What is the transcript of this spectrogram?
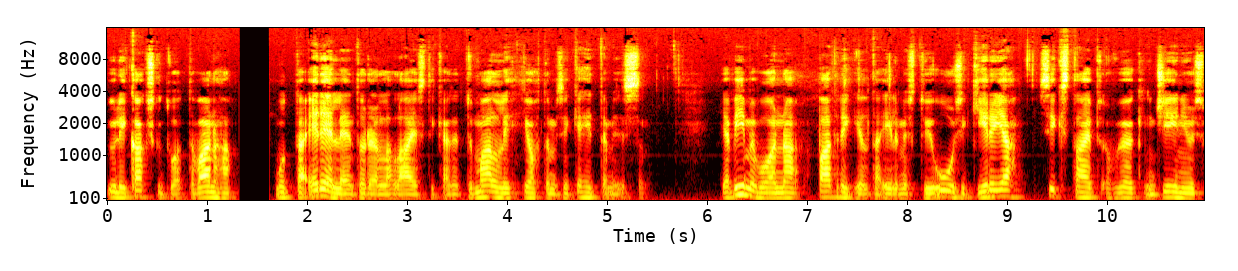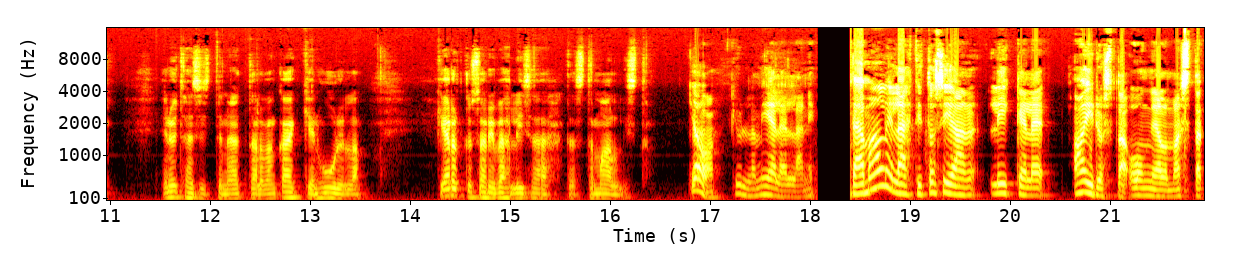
yli 20 vuotta vanha, mutta edelleen todella laajasti käytetty malli johtamisen kehittämisessä. Ja viime vuonna Patrickilta ilmestyi uusi kirja, Six Types of Working Genius, ja nythän sitten näyttää olevan kaikkien huulilla. Kerrotko Sari vähän lisää tästä mallista? Joo, kyllä mielelläni. Tämä malli lähti tosiaan liikkeelle aidosta ongelmasta,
